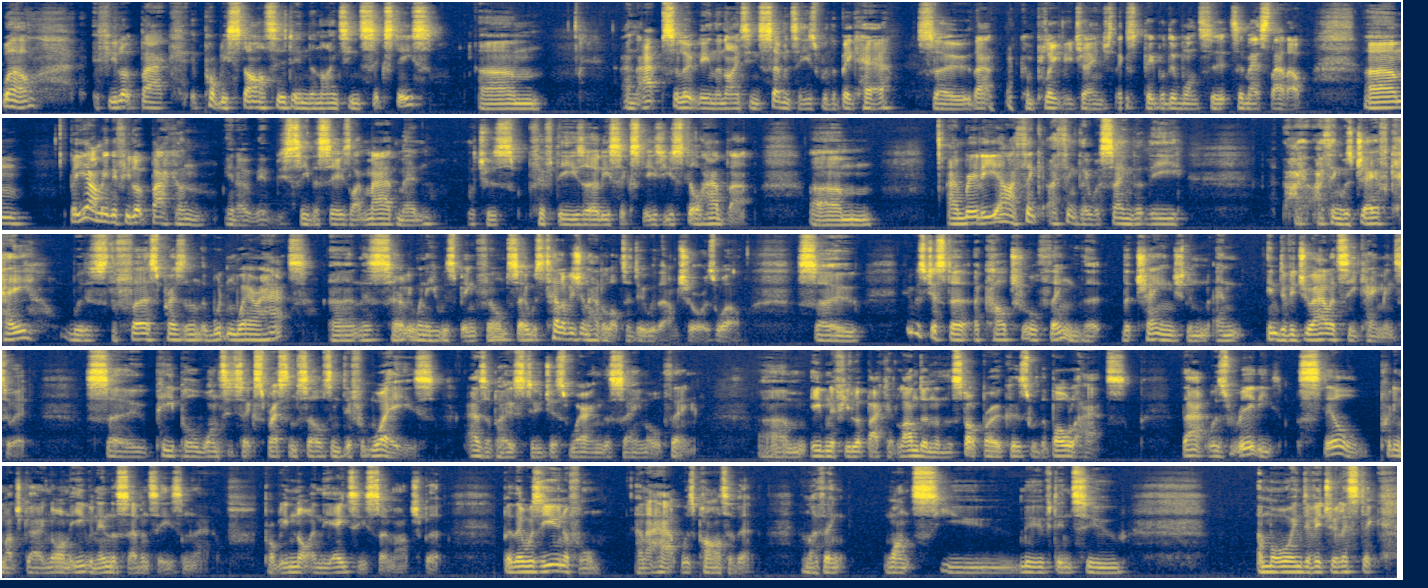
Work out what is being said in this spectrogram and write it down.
Well, if you look back, it probably started in the 1960s, um, and absolutely in the 1970s with the big hair. So that completely changed things. People didn't want to, to mess that up. Um, but yeah, I mean, if you look back and, you know, you see the series like Mad Men, which was 50s, early 60s, you still had that. Um, and really, yeah, I think I think they were saying that the, I, I think it was JFK was the first president that wouldn't wear a hat uh, necessarily when he was being filmed. So it was television had a lot to do with it, I'm sure as well. So it was just a, a cultural thing that that changed and, and individuality came into it. So people wanted to express themselves in different ways as opposed to just wearing the same old thing. Um, even if you look back at London and the stockbrokers with the bowler hats, that was really still pretty much going on, even in the 70s, and probably not in the 80s so much. But but there was a uniform, and a hat was part of it. And I think once you moved into a more individualistic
